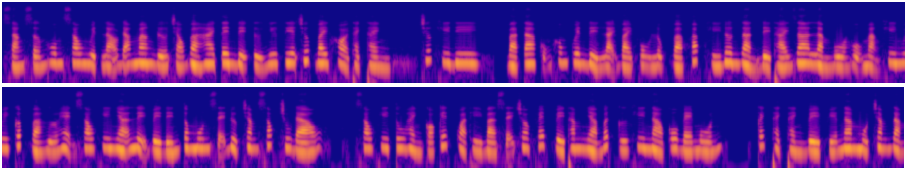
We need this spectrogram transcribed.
sáng sớm hôm sau Nguyệt Lão đã mang đứa cháu và hai tên đệ tử như tia trước bay khỏi Thạch Thành. Trước khi đi, Bà ta cũng không quên để lại vài phù lục và pháp khí đơn giản để thái gia làm bùa hộ mạng khi nguy cấp và hứa hẹn sau khi nhã lệ về đến tông môn sẽ được chăm sóc chu đáo. Sau khi tu hành có kết quả thì bà sẽ cho phép về thăm nhà bất cứ khi nào cô bé muốn. Cách Thạch Thành về phía nam 100 dặm,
